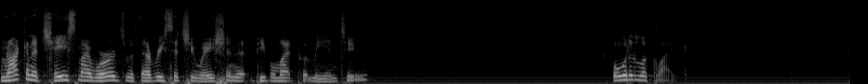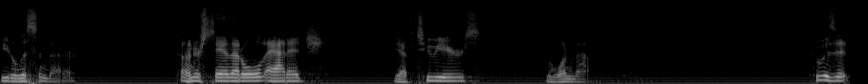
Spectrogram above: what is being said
I'm not going to chase my words with every situation that people might put me into. What would it look like for you to listen better? To understand that old adage you have two ears and one mouth. Who is it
